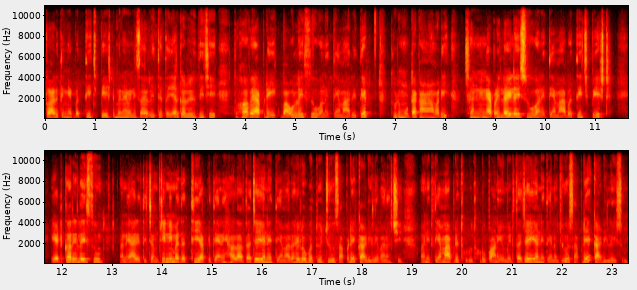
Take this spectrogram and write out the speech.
તો આ રીતે મેં બધી જ પેસ્ટ બનાવીને સારી રીતે તૈયાર કરી લીધી છે. તો હવે આપણે એક બાઉલ લઈશું અને તેમાં આ રીતે થોડી મોટા કાણાવાળી છન્નીને આપણે લઈ લઈશું અને તેમાં બધી જ પેસ્ટ એડ કરી લઈશું. અને આ રીતે ચમચીની મદદથી આપણે તેને હલાવતા જઈ અને તેમાં રહેલો બધું જ્યુસ આપણે કાઢી લેવાનો છે. અને તેમાં આપણે થોડું થોડું પાણી ઉમેરતા જઈ અને તેનો જ્યુસ આપણે કાઢી લઈશું.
